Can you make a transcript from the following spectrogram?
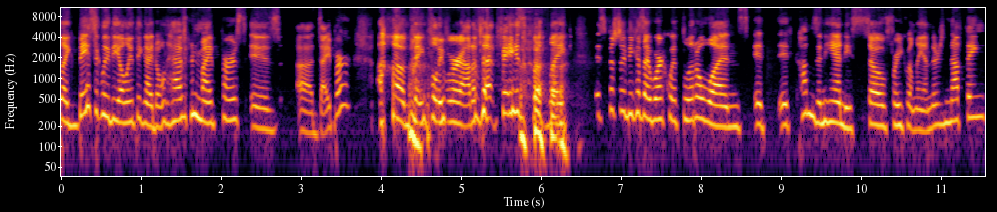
like basically the only thing I don't have in my purse is a diaper. Um, thankfully, we're out of that phase. But like, especially because I work with little ones, it it comes in handy so frequently. And there's nothing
